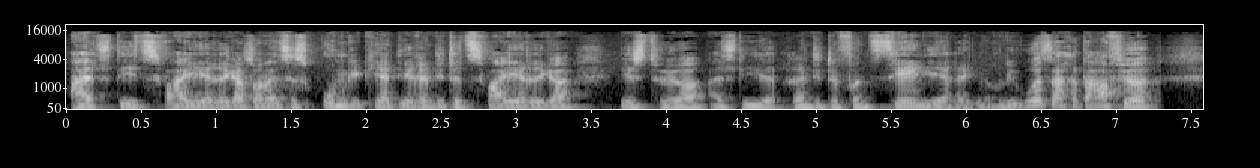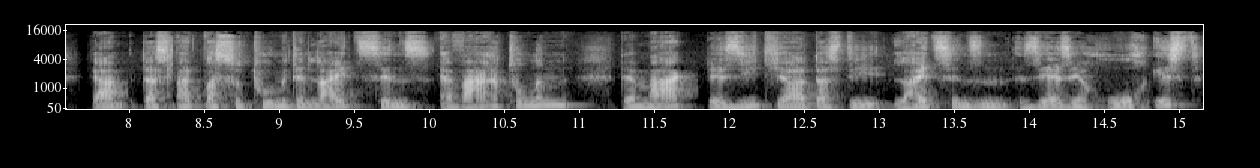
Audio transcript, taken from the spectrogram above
als die zweijähriger, sondern es ist umgekehrt. Die Rendite zweijähriger ist höher als die Rendite von zehnjährigen. Und die Ursache dafür ja, das hat was zu tun mit den Leitzinserwartungen. Der Markt, der sieht ja, dass die Leitzinsen sehr, sehr hoch ist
